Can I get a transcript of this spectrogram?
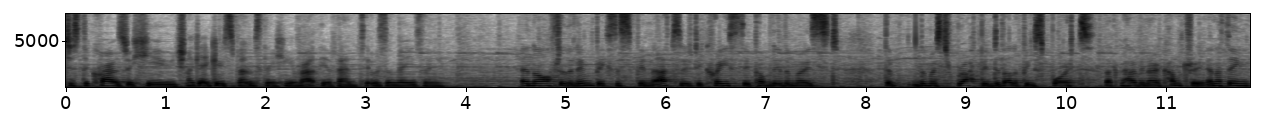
just the crowds were huge. I get goosebumps thinking about the event. It was amazing. And after the Olympics, it's been absolutely crazy, probably the most the, the most rapid developing sport that we have in our country. And I think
